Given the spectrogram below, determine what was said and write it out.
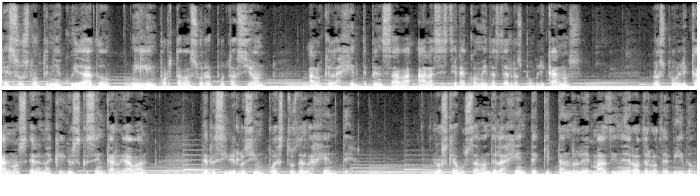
Jesús no tenía cuidado ni le importaba su reputación a lo que la gente pensaba al asistir a comidas de los publicanos. Los publicanos eran aquellos que se encargaban de recibir los impuestos de la gente, los que abusaban de la gente quitándole más dinero de lo debido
